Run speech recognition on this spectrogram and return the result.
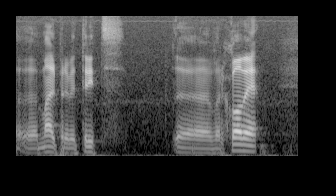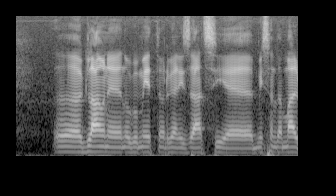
uh, mal prevetriti uh, vrhove. Glavne nogometne organizacije, mislim, da mal,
